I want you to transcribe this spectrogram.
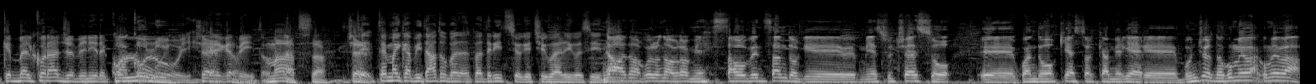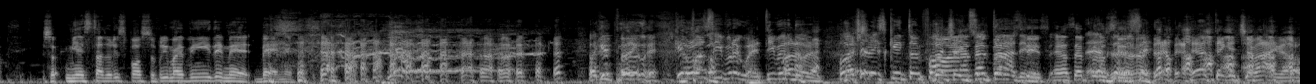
che bel coraggio è venire qua con lui, certo. hai capito? Mazza. Cioè, Ti è mai capitato Pa- Patrizio che ci guardi così? No, no, quello no, però mi stavo pensando che mi è successo eh, quando ho chiesto al cameriere buongiorno, come va? Come va? So- mi è stato risposto prima che venite me, bene. Ma che, frequ- che passi frequenti, perdona? Ma ce l'hai scritto in faccia, No, era sempre lo insultatemi. stesso, era sempre lo stesso. E a te che ce vai, però.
